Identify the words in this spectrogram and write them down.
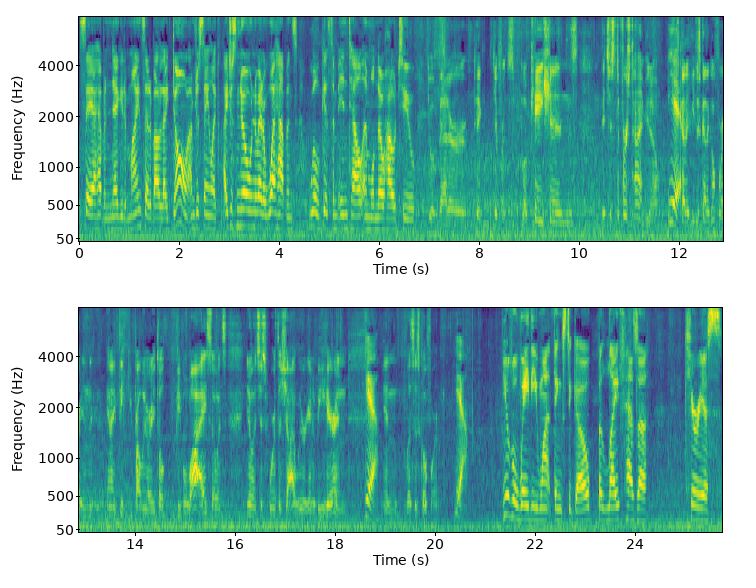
say I have a negative mindset about it. I don't. I'm just saying like I just know no matter what happens, we'll get some intel and we'll know how to do it better, pick different locations. It's just the first time, you know. Yeah. You just gotta, you just gotta go for it, and, and I think you probably already told people why. So it's you know it's just worth a shot. We were going to be here, and yeah, and let's just go for it. Yeah. You have a way that you want things to go, but life has a curious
